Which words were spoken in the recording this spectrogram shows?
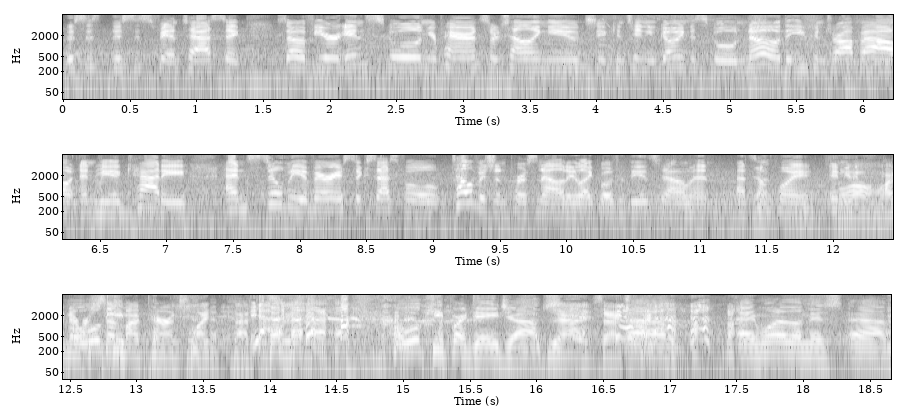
This is, this is fantastic. So if you're in school and your parents are telling you to continue going to school, know that you can drop out and be a caddy and still be a very successful television personality like both of these gentlemen at yeah. some point. In well, I never well, we'll said my parents liked that decision. well, we'll keep our day jobs. Yeah, exactly. Um, and one of them is um,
